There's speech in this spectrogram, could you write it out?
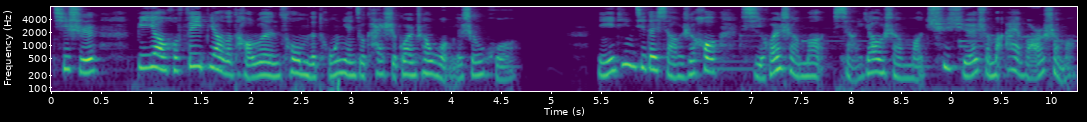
其实，必要和非必要的讨论从我们的童年就开始贯穿我们的生活。你一定记得小时候喜欢什么，想要什么，去学什么，爱玩什么。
